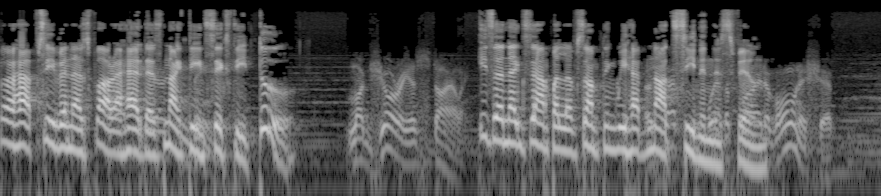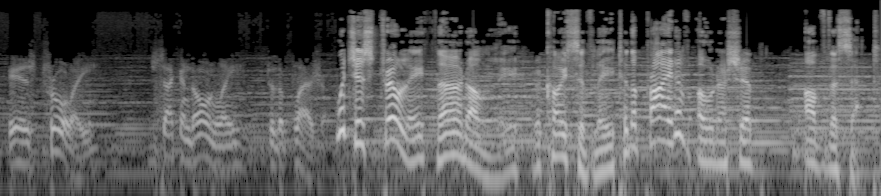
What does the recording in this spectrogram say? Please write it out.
Perhaps even as far ahead as 1962. Luxurious styling. Is an example of something we have not seen in where this the pride film. of ownership is truly second only to the pleasure. Which is truly third only, recursively, to the pride of ownership of the set.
